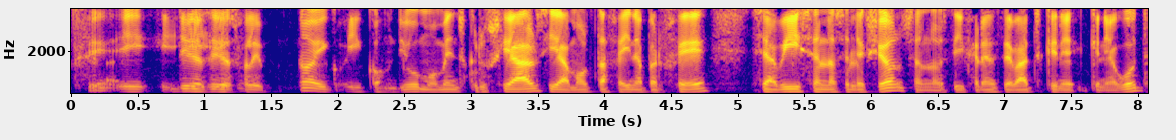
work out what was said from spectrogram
Sí, i, i, Digues, i- digues, Felip. No, i, I com diu, moments crucials, hi ha molta feina per fer. S'ha vist en les eleccions, en els diferents debats que n'hi ha hagut,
